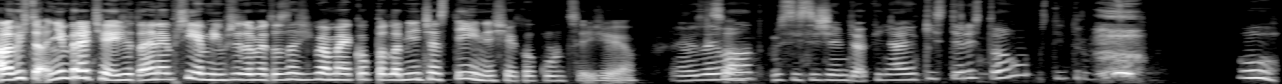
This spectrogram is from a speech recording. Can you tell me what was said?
Ale víš co, oni brečejí, že to je nepříjemný, přitom my to zažíváme jako podle mě častěji než jako kluci, že jo? Mě by zajímalo, myslíš si, že jim dělají nějaký stěry z toho, z té truby? Uh,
